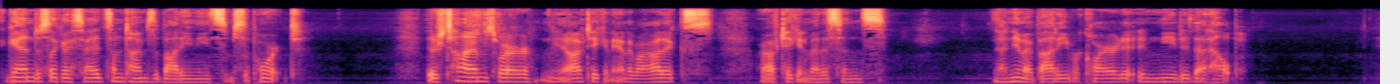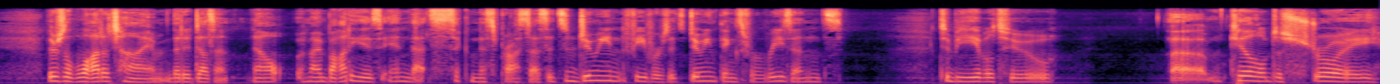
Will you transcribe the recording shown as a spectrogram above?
again, just like I said, sometimes the body needs some support. There's times where, you know, I've taken antibiotics or I've taken medicines. I knew my body required it and needed that help. There's a lot of time that it doesn't. Now, my body is in that sickness process. It's doing fevers. It's doing things for reasons to be able to um, kill, destroy,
